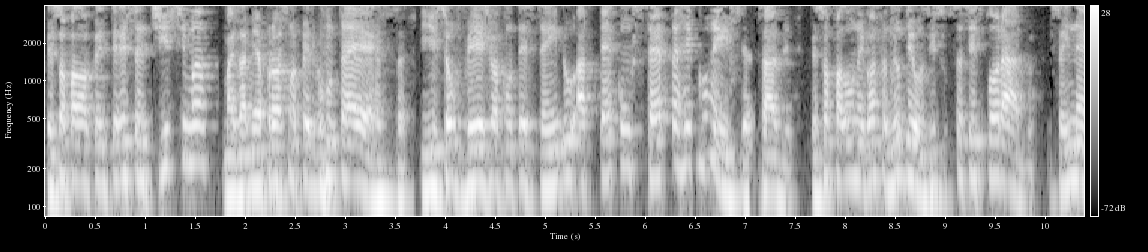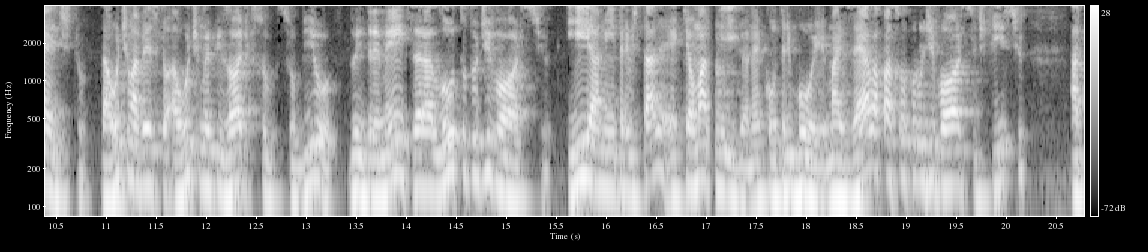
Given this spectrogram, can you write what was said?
pessoa fala uma coisa interessantíssima, mas a minha próxima pergunta é essa. E isso eu vejo acontecendo até com certa recorrência, sabe? A pessoa fala um negócio, meu Deus, isso precisa ser explorado. Isso é inédito. Da última vez que, o último episódio que subiu do Entrementes era luto do divórcio. E a minha entrevistada, é que é uma amiga, né, contribui, mas ela passou por um divórcio difícil a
